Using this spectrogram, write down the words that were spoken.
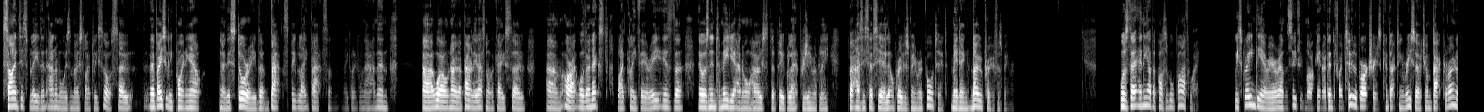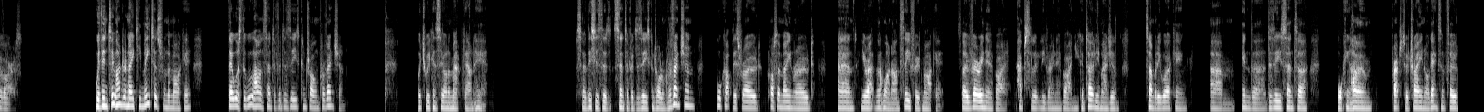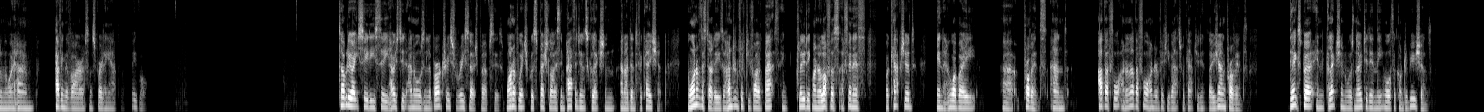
scientists believe that animal is the most likely source. So they're basically pointing out, you know, this story that bats, people ate bats and they got it from that. And then, uh, well, no, apparently that's not the case. So um, all right, well, the next likely theory is that there was an intermediate animal host that people ate, presumably, but as he says here, little proof has been reported, meaning no proof has been reported. Was there any other possible pathway? We screened the area around the seafood market and identified two laboratories conducting research on bat coronavirus. Within 280 metres from the market, there was the Wuhan Centre for Disease Control and Prevention, which we can see on a map down here. So this is the Centre for Disease Control and Prevention. Walk up this road, cross a main road, and you're at the Huanan Seafood Market. So very nearby, absolutely very nearby. And you can totally imagine somebody working um, in the disease centre, walking home, perhaps to a train or getting some food on the way home, having the virus and spreading it out to other people. WHCDC hosted animals in laboratories for research purposes, one of which was specialized in pathogens collection and identification. In one of the studies, 155 bats, including Rhinolophus affinis, were captured in Hubei uh, province, and other four, and another 450 bats were captured in Zhejiang province. The expert in collection was noted in the author contributions.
